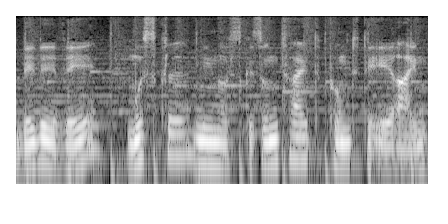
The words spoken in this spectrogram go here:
www.muskel-gesundheit.de rein.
